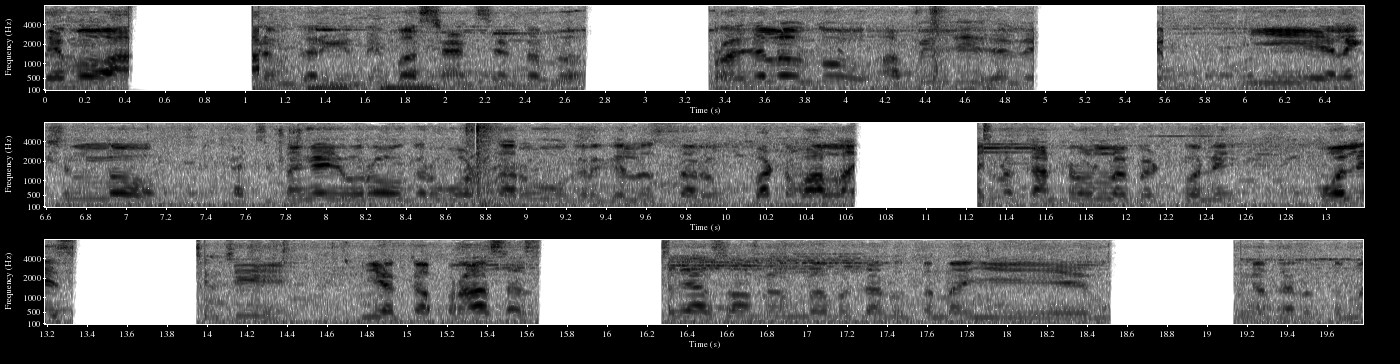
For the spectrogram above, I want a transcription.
డెమో ఆడడం జరిగింది బస్ స్టాండ్ సెంటర్లో. ప్రజలకు అప్పీల్ చేసేది ఈ ఎలక్షన్లో ఖచ్చితంగా ఎవరో ఒకరు ఓడతారు ఒకరు గెలుస్తారు బట్ వాళ్ళ కంట్రోల్లో పెట్టుకొని పోలీస్ ఈ యొక్క ప్రాసెస్ ప్రజాస్వామ్యంలో జరుగుతున్న ఈ జరుగుతున్న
